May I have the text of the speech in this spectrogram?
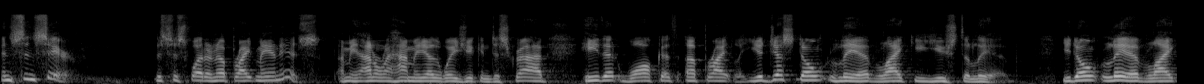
and sincere. This is what an upright man is. I mean, I don't know how many other ways you can describe he that walketh uprightly. You just don't live like you used to live. You don't live like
